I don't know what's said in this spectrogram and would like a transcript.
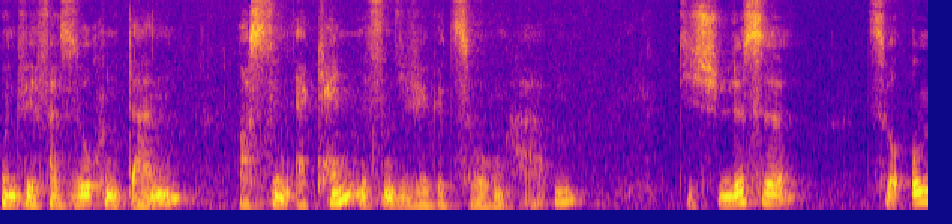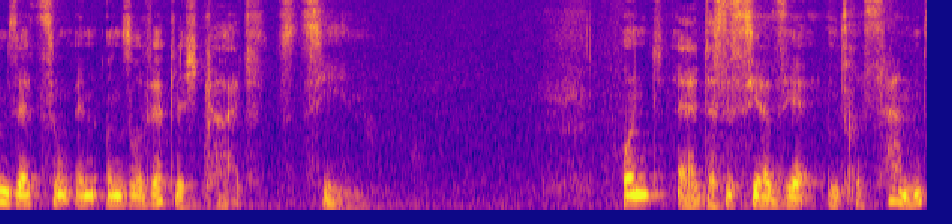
und wir versuchen dann aus den Erkenntnissen, die wir gezogen haben, die Schlüsse zur Umsetzung in unsere Wirklichkeit zu ziehen. Und äh, das ist ja sehr interessant,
